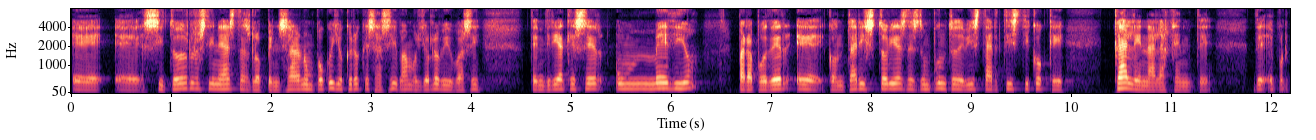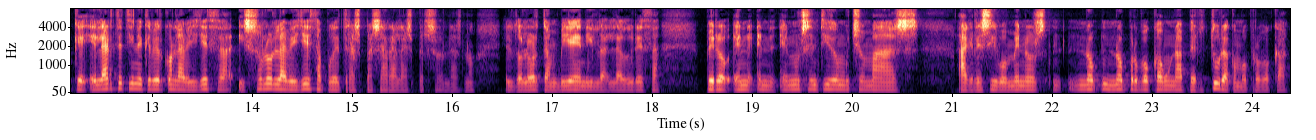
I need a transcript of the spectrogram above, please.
eh, si todos los cineastas lo pensaran un poco, yo creo que es así, vamos, yo lo vivo así. Tendría que ser un medio para poder eh, contar historias desde un punto de vista artístico que calen a la gente, porque el arte tiene que ver con la belleza y solo la belleza puede traspasar a las personas, ¿no? El dolor también y la, dureza, pero en, un sentido mucho más agresivo, menos, no, no provoca una apertura como provoca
